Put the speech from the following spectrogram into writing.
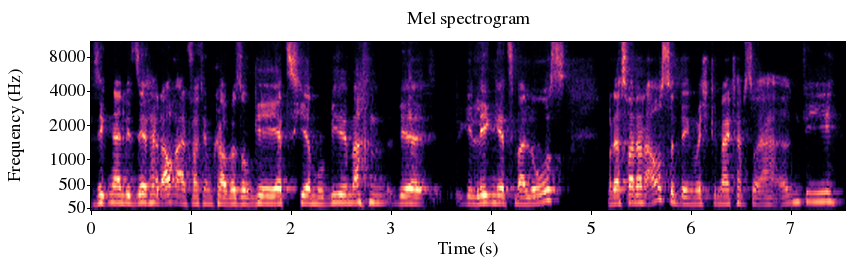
signalisiert halt auch einfach dem Körper so, okay, jetzt hier mobil machen, wir, wir legen jetzt mal los. Und das war dann auch so ein Ding, wo ich gemerkt habe, so, ja, irgendwie,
